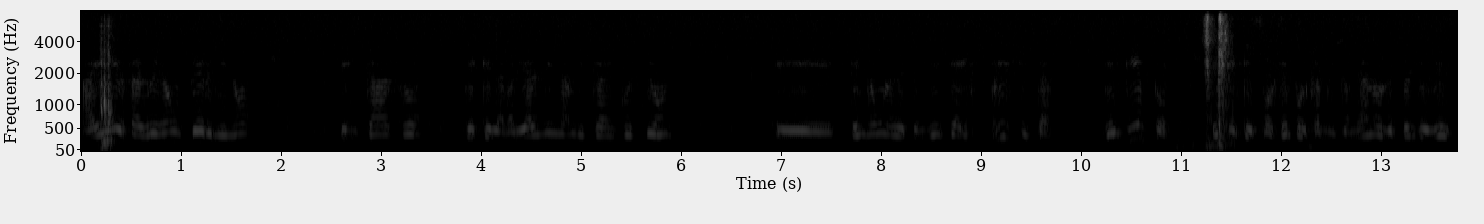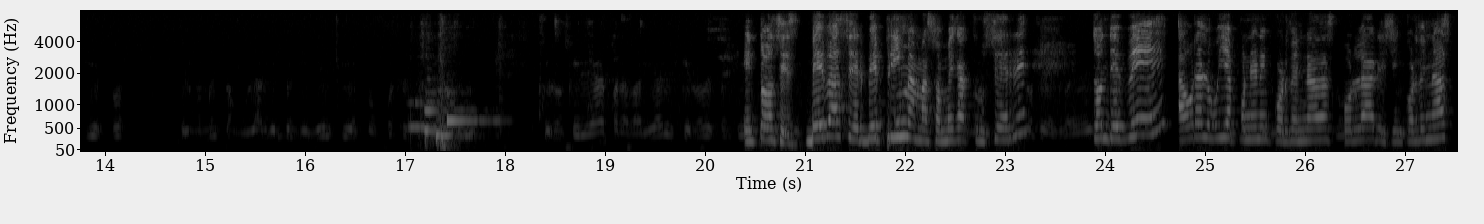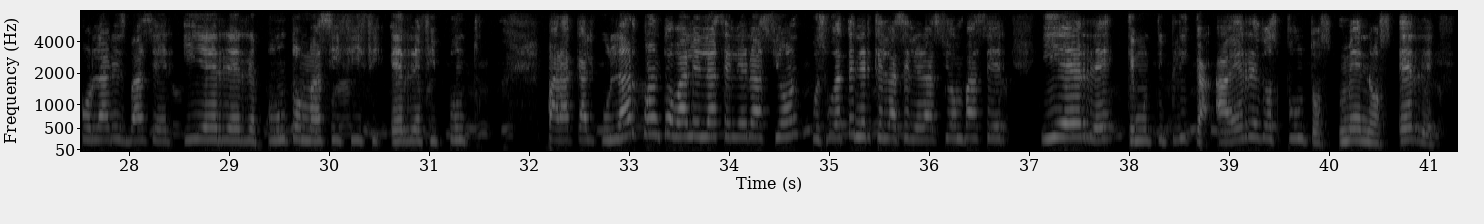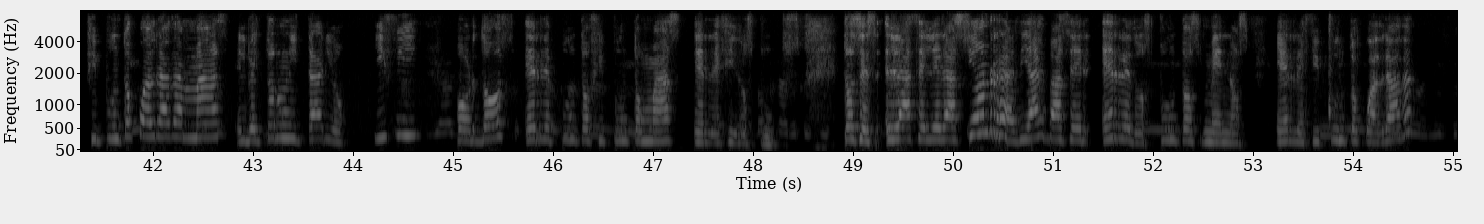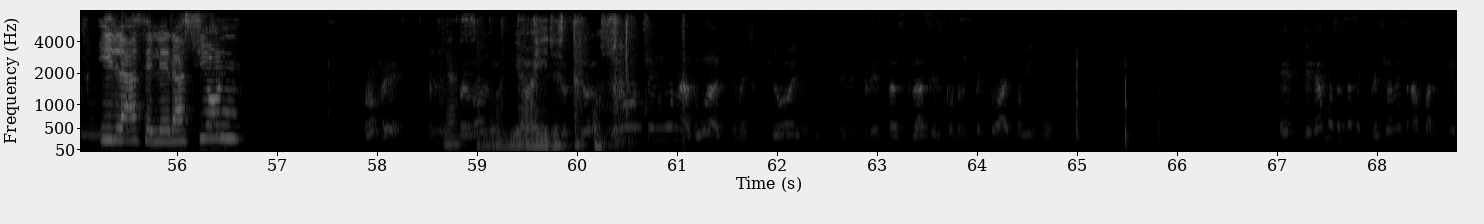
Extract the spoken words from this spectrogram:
Ahí se agrega un término en caso de que la variable dinámica en cuestión eh, tenga una dependencia explícita del tiempo. Es decir, que por ejemplo el hamiltoniano depende del tiempo, el momento angular depende del tiempo, cosas Pero en general, para variables que no dependen... Entonces, B va a ser B' más omega cruz R, donde B, ahora lo voy a poner en coordenadas polares, y en coordenadas polares va a ser IRR punto más IFI RFI punto. Para calcular cuánto vale la aceleración, pues voy a tener que la aceleración va a ser IR que multiplica a R dos puntos menos R phi punto cuadrada más el vector unitario y phi por 2 R punto phi punto más R phi dos puntos. Entonces, la aceleración radial va a ser R dos puntos menos R phi punto cuadrada y la aceleración... Ya se volvió a ir esta cosa.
